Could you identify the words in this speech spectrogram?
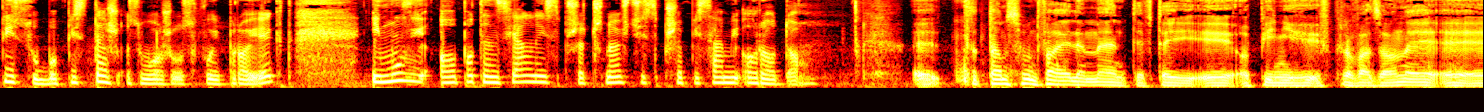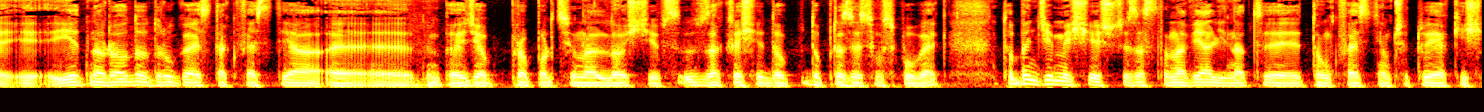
PiSu, bo PiS też złożył swój projekt i mówi o potencjalnej sprzeczności z przepisami o RODO. E, tam są dwa elementy w tej e, opinii wprowadzone. E, jedno RODO, druga jest ta kwestia, bym powiedział, proporcjonalności w zakresie do, do prezesów spółek. To będziemy się jeszcze zastanawiali nad tą kwestią, czy tu jakieś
